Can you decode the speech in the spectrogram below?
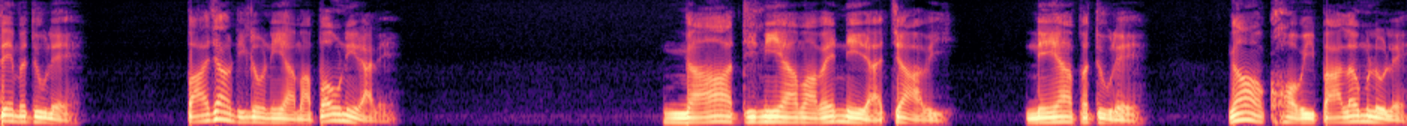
တင်ဘာတူလဲဘာကြောင့်ဒီလိုနေရာမှာပုံးနေတာလဲငါကဒီနေရာမှာပဲနေတာကြပြီ။နေရဘာတူလဲ။ငါ့ကိုခေါ်ပြီးဘာလို့မလို့လဲ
